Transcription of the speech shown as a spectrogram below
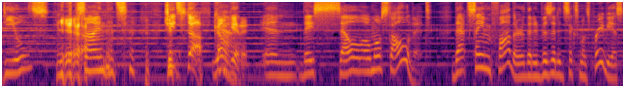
deals Yeah. sign that's Cheap stuff. Come yeah, get it. And they sell almost all of it. That same father that had visited six months previous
